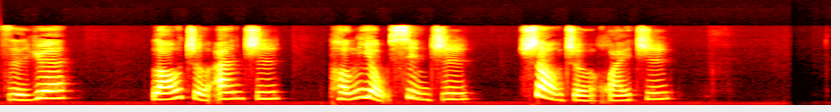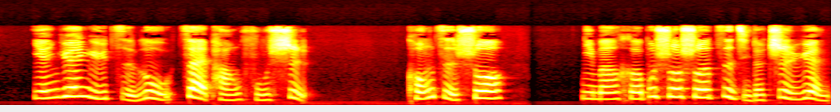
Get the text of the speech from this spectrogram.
子曰：“老者安之，朋友信之，少者怀之。”颜渊与子路在旁服侍。孔子说：“你们何不说说自己的志愿？”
